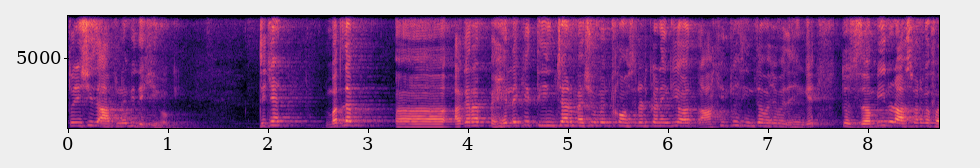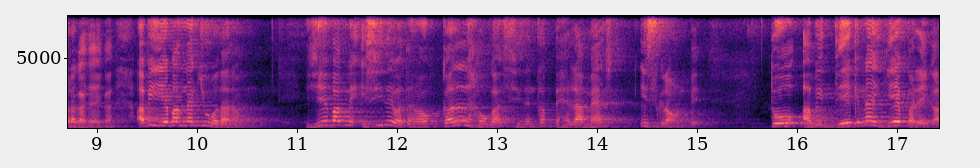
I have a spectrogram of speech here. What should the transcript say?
तो ये चीज़ आपने भी देखी होगी, ठीक है? मतलब आ, अगर आप पहले के तीन चार मैचों में कंसिडर करेंगे और आखिर के तीन चार मैचों में देखेंगे तो ज़मीन और आसमान का फ़र्क आ जाएगा। अभी ये बात मैं क्यों बता रहा हूँ? ये बात मैं इसीलिए बता रहा हूँ कल होगा सीज़न का पहला मैच इस ग्राउंड पे। तो अभी देखना ये पड़ेगा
